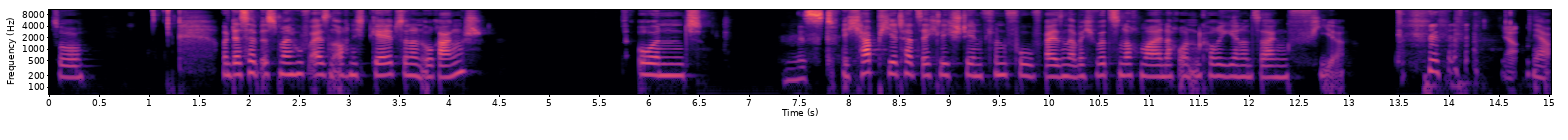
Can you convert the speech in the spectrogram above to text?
So. Und deshalb ist mein Hufeisen auch nicht gelb, sondern orange. Und Mist. ich habe hier tatsächlich stehen fünf Hufeisen, aber ich würde es nochmal nach unten korrigieren und sagen vier. Ja. Ja.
